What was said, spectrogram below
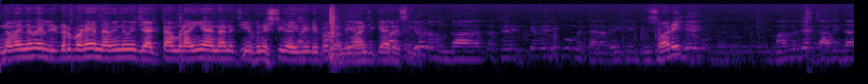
ਨਵੇਂ-ਨਵੇਂ ਲੀਡਰ ਬਣੇ ਨਵੀਂ-ਨਵੀਂ ਜੈਕਟਾਂ ਬਣਾਈਆਂ ਇਹਨਾਂ ਨੇ ਚੀਫ ਮਿਨਿਸਟਰੀ ਵਾਲੀ ਜਿਹੜੀ ਭਗਵੰਤ ਮਾਨ ਜੀ ਕਹਿ ਰਹੇ ਸੀ। ਦੀ? ਜੇ ਮੰਨ ਲਓ ਜੇ ਅਕਾਲੀ ਦਲ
